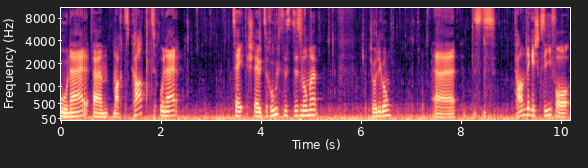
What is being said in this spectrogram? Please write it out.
Und er ähm, macht es Cut und er stellt sich aus, dass das nur. Entschuldigung. Äh, dass das, die Handlung war von,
